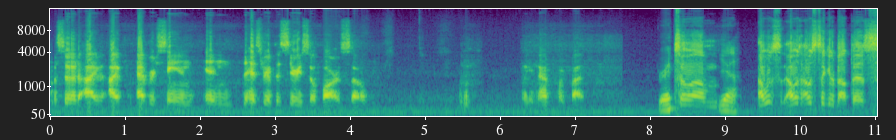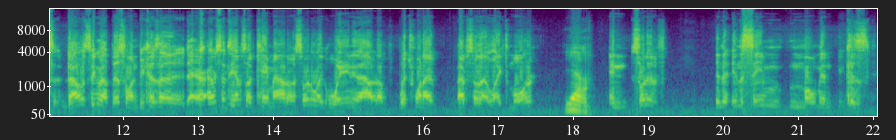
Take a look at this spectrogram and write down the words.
episode I've, I've ever seen in the history of this series so far. So, nine point five. Rick? so um, Yeah. I was I was I was thinking about this. I was thinking about this one because uh, ever since the episode came out, I was sort of like weighing it out of which one I episode I liked more, Yeah. and sort of in the, in the same moment because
